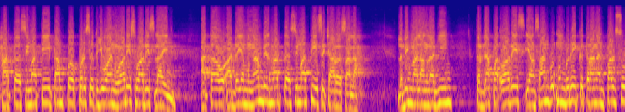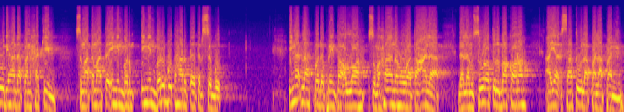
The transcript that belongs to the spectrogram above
harta si mati tanpa persetujuan waris-waris lain atau ada yang mengambil harta si mati secara salah. Lebih malang lagi, terdapat waris yang sanggup memberi keterangan palsu di hadapan hakim semata-mata ingin ber, ingin berebut harta tersebut. Ingatlah kepada perintah Allah Subhanahu wa taala dalam suratul Baqarah ayat 188.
